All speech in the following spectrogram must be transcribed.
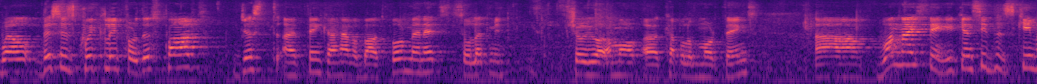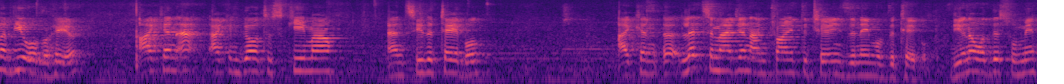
well, this is quickly for this part. Just I think I have about four minutes, so let me show you a, more, a couple of more things. Uh, one nice thing, you can see the schema view over here. I can I can go to schema and see the table. I can, uh, let's imagine I'm trying to change the name of the table. Do you know what this will mean?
